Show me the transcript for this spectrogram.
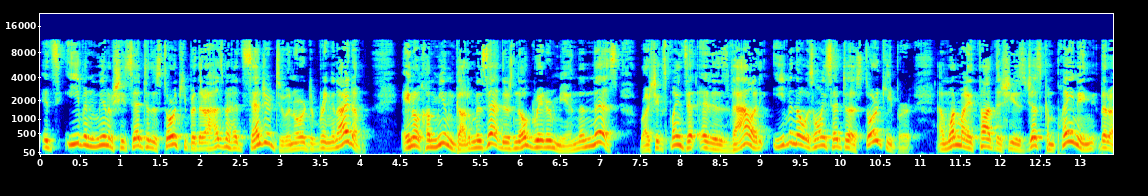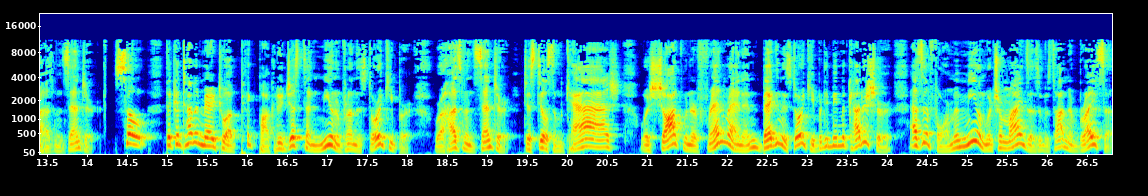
it's even mune if she said to the storekeeper that her husband had sent her to in order to bring an item. There's no greater mian than this. Rashi explains that it is valid even though it was only said to a storekeeper, and one might have thought that she is just complaining that her husband sent her. So, the katana married to a pickpocket who just done mune in front of the storekeeper, where her husband sent her to steal some cash, was shocked when her friend ran in, begging the storekeeper to be Makadish as a form of mune, which reminds us, it was taught in brisa,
